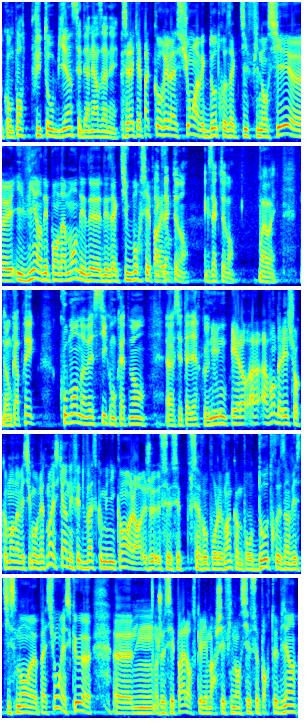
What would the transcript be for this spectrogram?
comporte plutôt bien ces dernières années. C'est-à-dire qu'il n'y a pas de corrélation avec d'autres actifs financiers, euh, il vit indépendamment des, actifs boursiers par exemple. Exactement, exactement. Ouais, ouais. Donc après, comment on investit concrètement euh, C'est-à-dire que nous. Et, alors, avant d'aller sur comment on investit concrètement, est-ce qu'il y a un effet de vase communicant? Alors, je, ça vaut pour le vin comme pour d'autres investissements euh, passion. Est-ce que, euh, je ne sais pas, lorsque les marchés financiers se portent bien,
